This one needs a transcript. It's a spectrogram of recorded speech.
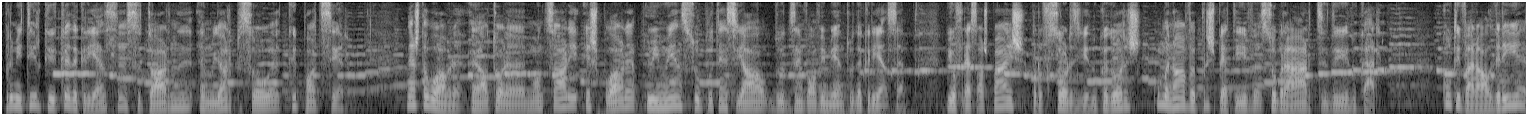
permitir que cada criança se torne a melhor pessoa que pode ser. Nesta obra, a autora Montessori explora o imenso potencial do desenvolvimento da criança e oferece aos pais, professores e educadores uma nova perspectiva sobre a arte de educar. Cultivar a alegria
